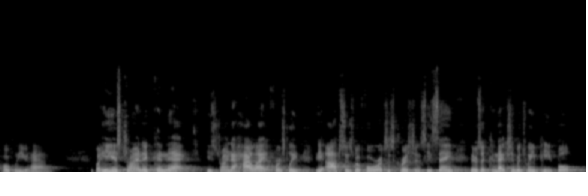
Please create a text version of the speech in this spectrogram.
Hopefully you have. But he is trying to connect. He's trying to highlight, firstly, the options before us as Christians. He's saying there's a connection between people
